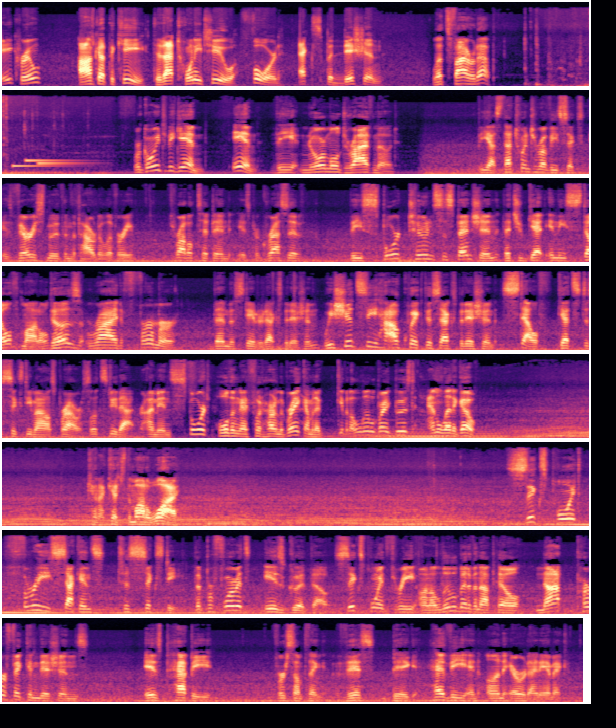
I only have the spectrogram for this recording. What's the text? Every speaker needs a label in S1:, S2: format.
S1: Hey crew, I've got the key to that 22 Ford Expedition. Let's fire it up. We're going to begin in the normal drive mode. But yes, that twin turbo V6 is very smooth in the power delivery. Throttle tip in is progressive. The sport tuned suspension that you get in the stealth model does ride firmer than the standard Expedition. We should see how quick this Expedition Stealth gets to 60 miles per hour. So let's do that. I'm in Sport, holding my foot hard on the brake. I'm gonna give it a little brake boost and let it go. Can I catch the Model Y? 6.3 seconds to 60. The performance is good though. 6.3 on a little bit of an uphill, not perfect conditions, is peppy for something this big, heavy, and unaerodynamic.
